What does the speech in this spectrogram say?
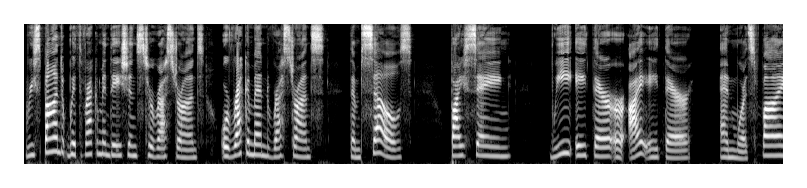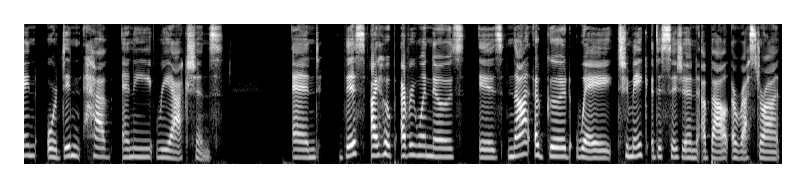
respond with recommendations to restaurants or recommend restaurants themselves by saying, We ate there or I ate there and was fine or didn't have any reactions. And this, I hope everyone knows, is not a good way to make a decision about a restaurant,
